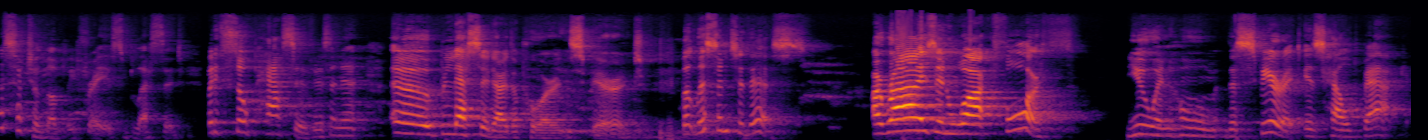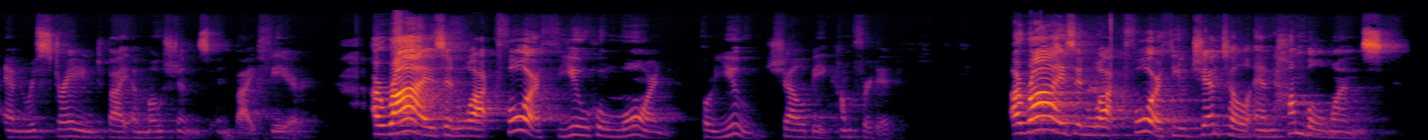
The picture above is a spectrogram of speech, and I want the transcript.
that's such a lovely phrase, blessed, but it's so passive, isn't it? Oh, blessed are the poor in spirit. But listen to this Arise and walk forth, you in whom the Spirit is held back and restrained by emotions and by fear. Arise and walk forth, you who mourn, for you shall be comforted. Arise and walk forth, you gentle and humble ones,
